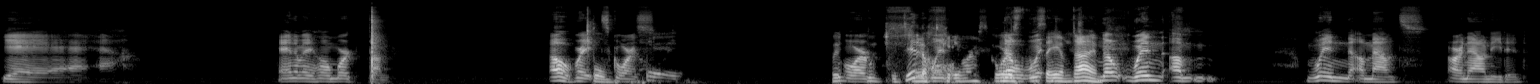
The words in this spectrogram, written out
Yeah. Anime homework done. Oh wait, Boom. scores. We, or- we, We did we it. gave our scores No, at the we- same time. No, win um, win amounts are now needed.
